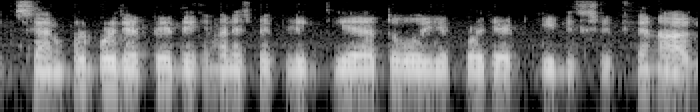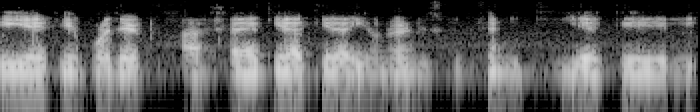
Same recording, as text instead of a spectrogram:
एक सैंपल प्रोजेक्ट है, देखिए मैंने इस पर क्लिक किया है तो ये प्रोजेक्ट की डिस्क्रिप्शन आ गई है कि प्रोजेक्ट है क्या क्या, ये उन्होंने डिस्क्रिप्शन लिखी है कि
